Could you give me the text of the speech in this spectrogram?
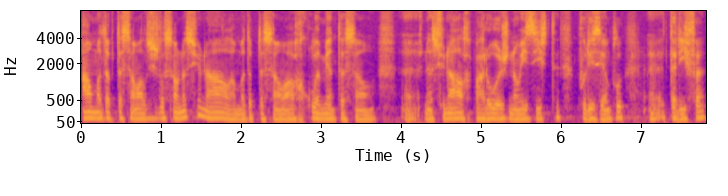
Há uma adaptação à legislação nacional, há uma adaptação à regulamentação uh, nacional. Repara, hoje não existe, por exemplo, uh, tarifa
